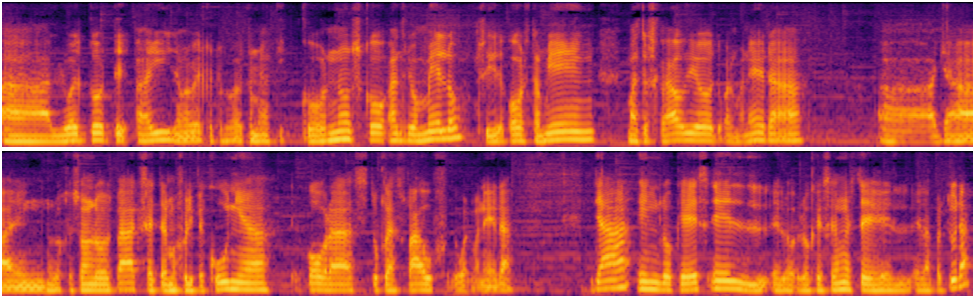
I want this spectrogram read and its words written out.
Uh, luego de ahí, déjame ver que también aquí conozco Andrew Melo, sí, de también, Matos Claudio, de igual manera. Uh, ya en lo que son los backs, ahí tenemos Felipe Cuña, de Cobras, Douglas Rauf, de igual manera. Ya en lo que es el, lo que es este, el, el, apertura,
